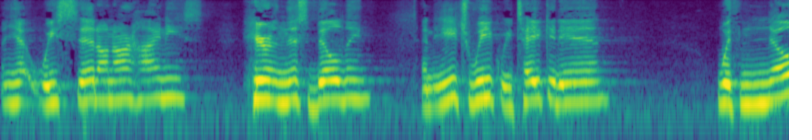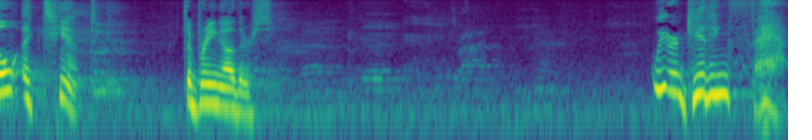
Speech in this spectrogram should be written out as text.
And yet we sit on our high knees here in this building, and each week we take it in with no attempt to bring others. We are getting fat.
